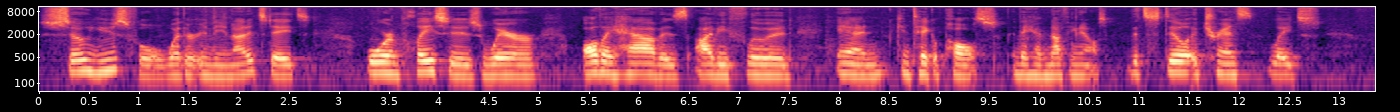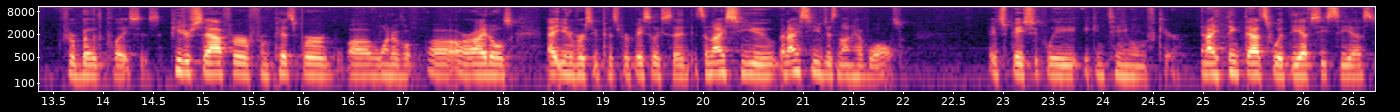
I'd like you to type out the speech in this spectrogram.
so useful, whether in the United States or in places where all they have is IV fluid and can take a pulse and they have nothing else. That still it translates for both places. Peter Safar from Pittsburgh, uh, one of uh, our idols at University of Pittsburgh, basically said it's an ICU. An ICU does not have walls. It's basically a continuum of care. And I think that's what the FCCS,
